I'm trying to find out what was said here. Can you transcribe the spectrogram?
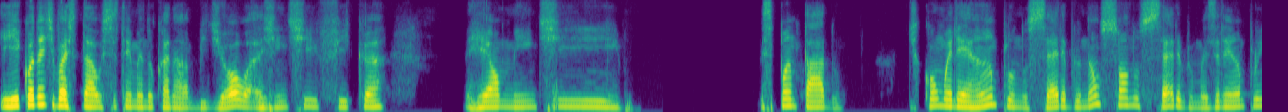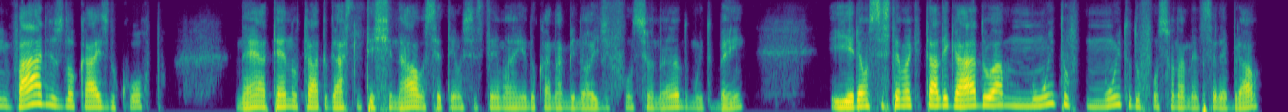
E quando a gente vai estudar o sistema endocanabidiol, a gente fica realmente espantado de como ele é amplo no cérebro, não só no cérebro, mas ele é amplo em vários locais do corpo. Né? Até no trato gastrointestinal você tem um sistema endocannabinoide funcionando muito bem. E ele é um sistema que está ligado a muito, muito do funcionamento cerebral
